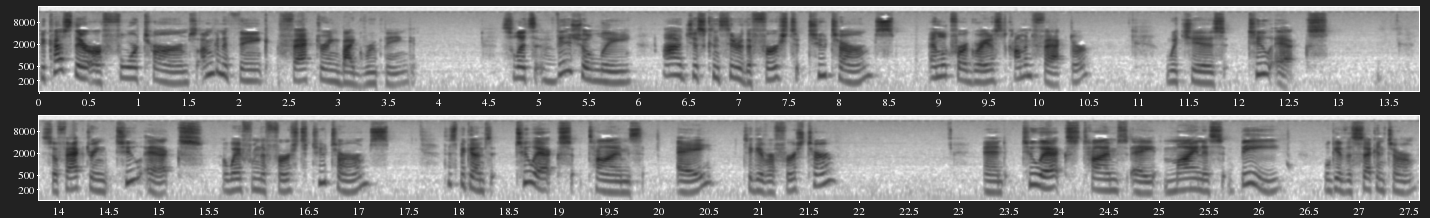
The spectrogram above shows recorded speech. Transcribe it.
Because there are four terms, I'm going to think factoring by grouping. So let's visually uh, just consider the first two terms and look for a greatest common factor, which is 2x. So factoring 2x away from the first two terms, this becomes 2x times a to give our first term, and 2x times a minus b will give the second term.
